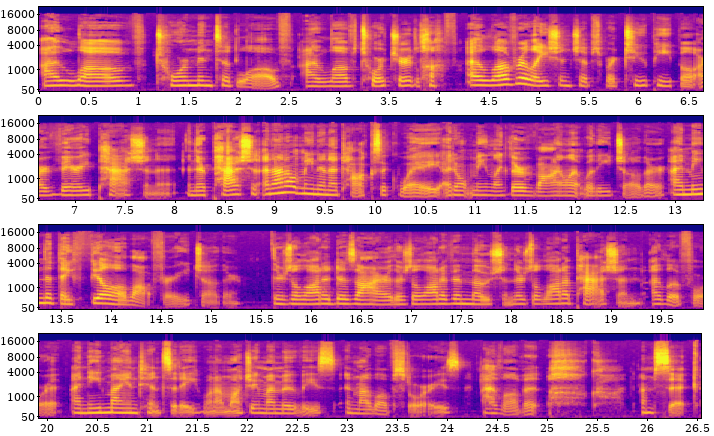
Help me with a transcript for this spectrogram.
I love tormented love. I love tortured love. I love relationships where two people are very passionate and they're passionate. And I don't mean in a toxic way, I don't mean like they're violent with each other. I mean that they feel a lot for each other. There's a lot of desire, there's a lot of emotion, there's a lot of passion. I live for it. I need my intensity when I'm watching my movies and my love stories. I love it. Oh, God, I'm sick.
